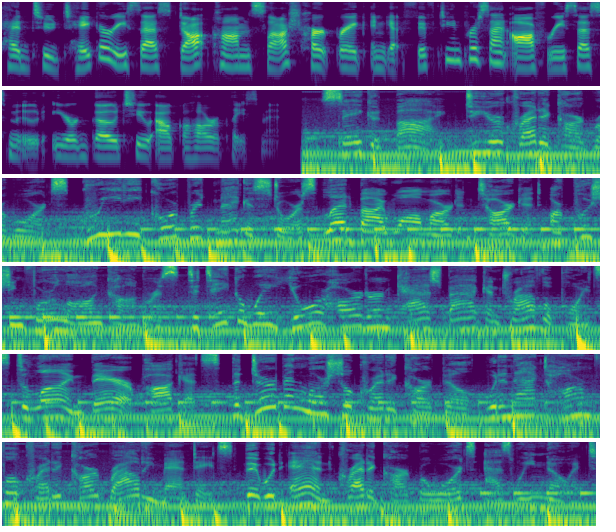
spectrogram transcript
Head to takearecess.com slash heartbreak and get 15% off Recess Mood, your go-to alcohol replacement. Say goodbye to your credit card rewards. Greedy corporate mega stores, led by Walmart and Target, are pushing for a law in Congress to take away your hard earned cash back and travel points to line their pockets. The Durbin Marshall credit card bill would enact harmful credit card routing mandates that would end credit card rewards as we know it.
